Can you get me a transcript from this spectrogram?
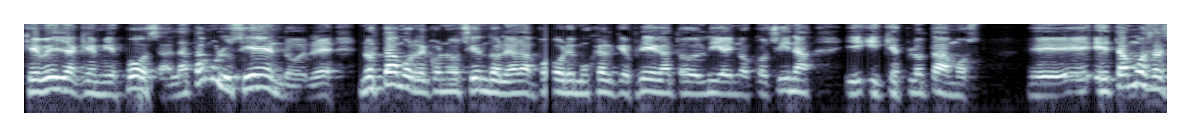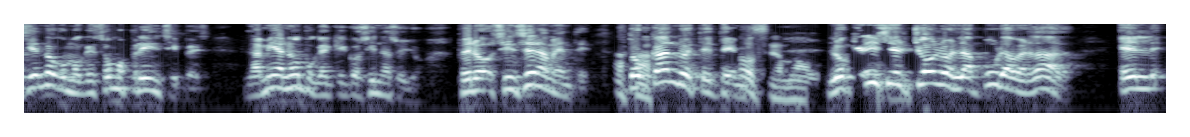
qué bella que es mi esposa. La estamos luciendo, eh, no estamos reconociéndole a la pobre mujer que friega todo el día y nos cocina y, que explotamos. Eh, eh, estamos haciendo como que somos príncipes. La mía no, porque el que cocina soy yo. Pero sinceramente, tocando este tema, lo que dice el Cholo es la pura verdad. El,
